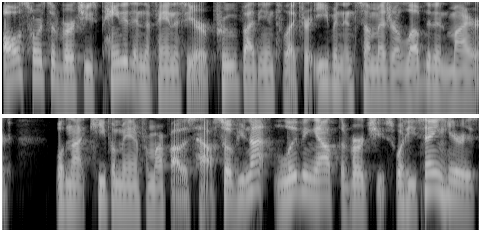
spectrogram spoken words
All sorts of virtues painted in the fantasy are approved by the intellect, or even in some measure loved and admired, will not keep a man from our Father's house. So if you're not living out the virtues, what he's saying here is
